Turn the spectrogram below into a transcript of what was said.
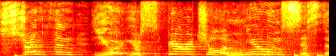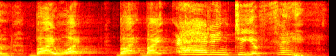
Strengthen your, your spiritual immune system by what? By, by adding to your faith.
